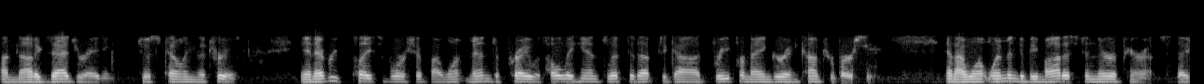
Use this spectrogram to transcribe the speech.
I'm not exaggerating, just telling the truth. In every place of worship, I want men to pray with holy hands lifted up to God, free from anger and controversy. And I want women to be modest in their appearance. They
